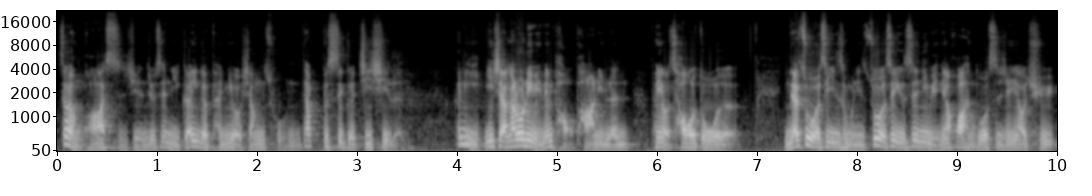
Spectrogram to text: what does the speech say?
这很花时间。就是你跟一个朋友相处，他不是个机器人。可你你想看，如果你每天跑趴，你人朋友超多的，你在做的事情是什么？你做的事情是你每天要花很多时间要去。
